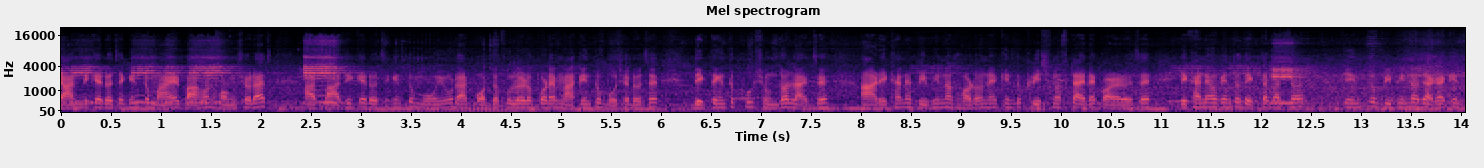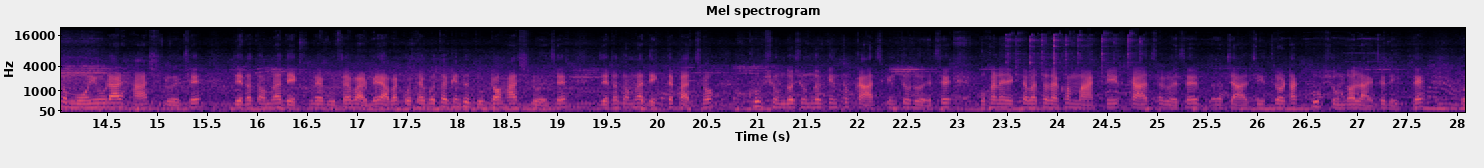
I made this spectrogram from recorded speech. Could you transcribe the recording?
ডান দিকে রয়েছে কিন্তু মায়ের বাহন হংসরাজ, আর বাঁ দিকে রয়েছে কিন্তু ময়ূর, আর পদ্ম ফুলের ওপরে মা কিন্তু বসে রয়েছে। দেখতে কিন্তু খুব সুন্দর লাগছে। আর এখানে বিভিন্ন ধরনের কিন্তু কৃষ্ণ স্টাইলে করা রয়েছে। এখানেও কিন্তু দেখতে পাচ্ছ কিন্তু বিভিন্ন জায়গায় কিন্তু ময়ূর আর হাঁস রয়েছে, যেটা তোমরা দেখলে বুঝতে পারবে। আবার কোথাও কোথাও কিন্তু দুটো হাঁস রয়েছে, যেটা তোমরা দেখতে পাচ্ছ। খুব সুন্দর সুন্দর কিন্তু কাজ কিন্তু রয়েছে। ওখানে দেখতে পাচ্ছ, দেখো মাটির কাজ রয়েছে। চালচিত্রটা খুব সুন্দর লাগছে দেখতে। তো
